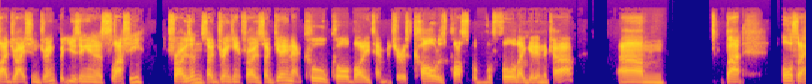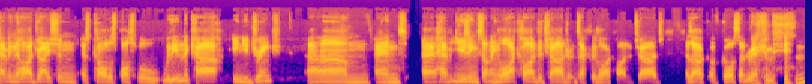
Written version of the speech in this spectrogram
hydration drink, but using it in a slushy, frozen. So drinking it frozen. So getting that cool core body temperature as cold as possible before they get in the car. Um, but also having the hydration as cold as possible within the car in your drink um, and uh, have using something like hydrocharge or exactly like hydrocharge as I, of course i'd recommend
